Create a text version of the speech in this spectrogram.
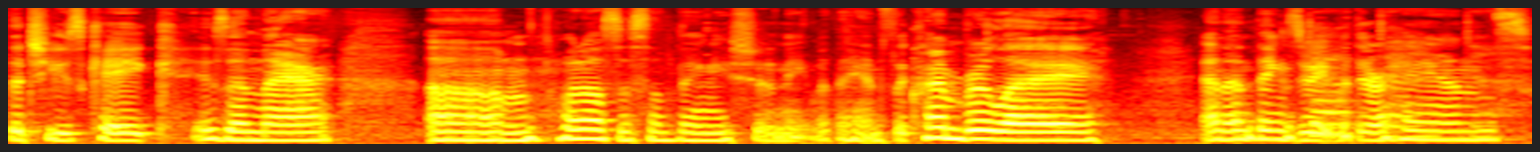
the cheesecake is in there. Um, what else is something you shouldn't eat with the hands? The creme brulee, and then things you eat with your hands.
